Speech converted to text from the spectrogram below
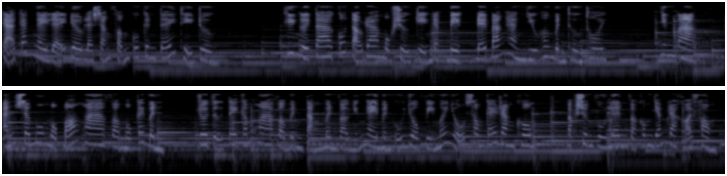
cả các ngày lễ đều là sản phẩm của kinh tế thị trường. Khi người ta cố tạo ra một sự kiện đặc biệt để bán hàng nhiều hơn bình thường thôi. Nhưng mà, ảnh sẽ mua một bó hoa và một cái bình, rồi tự tay cắm hoa vào bình tặng mình vào những ngày mình ủ dột vì mới nhổ xong cái răng khôn, mặt sưng vù lên và không dám ra khỏi phòng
